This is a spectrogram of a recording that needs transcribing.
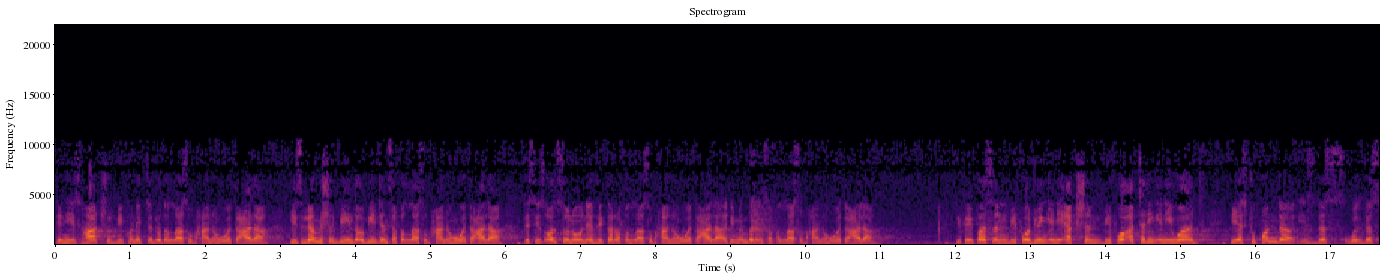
then his heart should be connected with Allah subhanahu wa ta'ala. His limbs should be in the obedience of Allah subhanahu wa ta'ala. This is also known as zikr of Allah subhanahu wa ta'ala, remembrance of Allah subhanahu wa ta'ala. If a person, before doing any action, before uttering any word, he has to ponder, is this, will this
